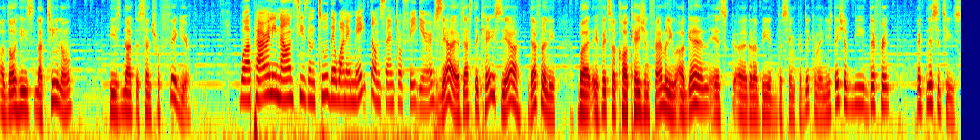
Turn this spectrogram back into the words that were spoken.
although he's Latino, he's not the central figure. Well, apparently now in season two, they want to make them central figures. Yeah, if that's the case, yeah, definitely. But if it's a Caucasian family, again, it's uh, gonna be the same predicament. You, they should be different ethnicities,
